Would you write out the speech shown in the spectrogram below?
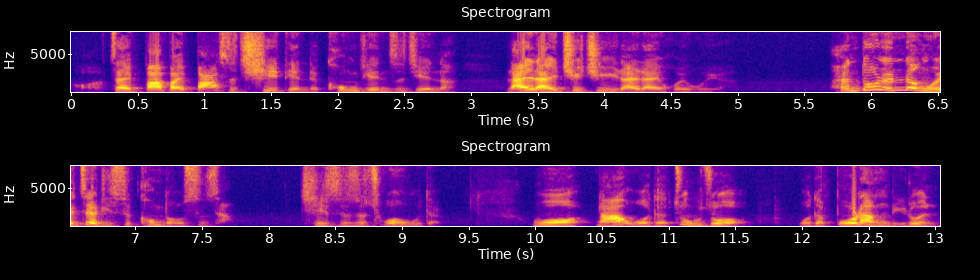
啊，在八百八十七点的空间之间呢，来来去去，来来回回啊。很多人认为这里是空头市场，其实是错误的。我拿我的著作，我的波浪理论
